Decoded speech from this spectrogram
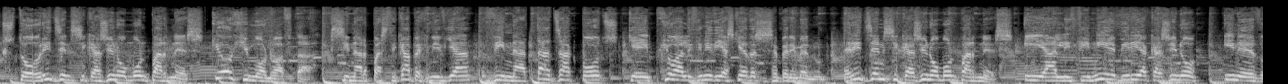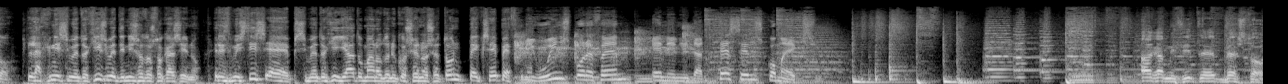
στο Regency Casino Montparnasse. Και όχι μόνο αυτά. Συναρπαστικά παιχνίδια, δυνατά jackpots και η πιο αληθινή διασκέδαση σε περιμένουν. Regency Casino Montparnasse. Η αληθινή εμπειρία καζίνο είναι εδώ. Λαχνή συμμετοχής με την είσοδο στο καζίνο. Ρυθμιστής ΕΕΠ. Συμμετοχή για άτομα άνω των 21 ετών. Παίξε υπεύθυνα. Η Winsport FM 94,6. Αγαμηθείτε Best of.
